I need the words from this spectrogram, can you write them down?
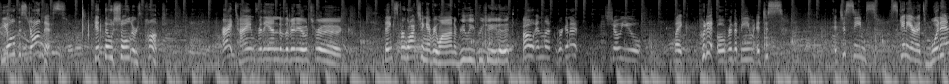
feel the strongness. Get those shoulders pumped. All right, time for the end of the video trick. Thanks for watching, everyone. I really appreciate it. Oh, and look, we're gonna show you, like, put it over the beam. It just, it just seems skinnier and it's wooden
